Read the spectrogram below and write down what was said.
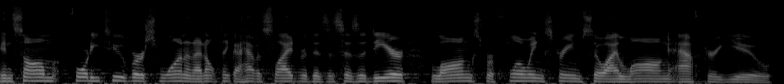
In Psalm 42, verse 1, and I don't think I have a slide for this, it says, A deer longs for flowing streams, so I long after you.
